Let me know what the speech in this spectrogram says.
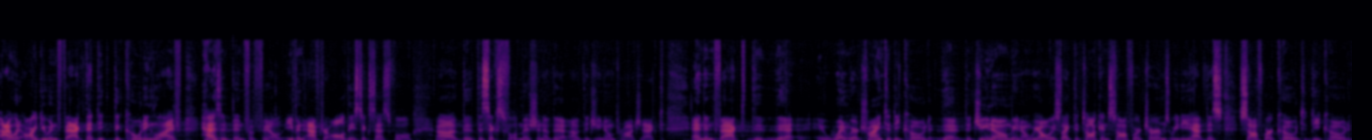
I would argue, in fact, that decoding life hasn't been fulfilled, even after all these successful, uh, the, the, successful mission of the, of the Genome Project. And in fact, the, the, when we're trying to decode the, the genome, you know, we always like to talk in software terms. We need to have this software code to decode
